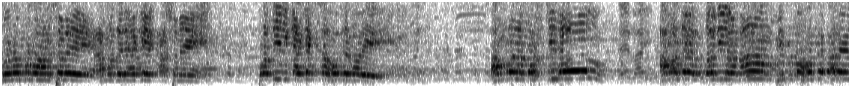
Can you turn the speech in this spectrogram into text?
কোন কোন আসনে, আমাদের এক এক আসনে প্রতীক এক একটা হতে পারে। আমরা দশটি দল, আমাদের দলীয় নাম ভিন্ন হতে পারে।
